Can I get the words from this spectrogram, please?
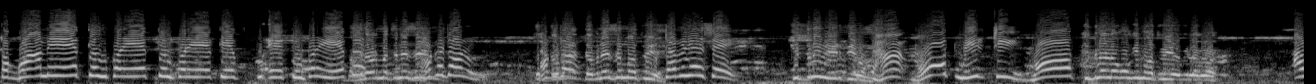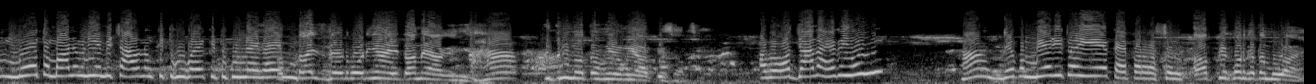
तो गाँव में एक के ऊपर एक के ऊपर एक एक एक के ऊपर एक भगदड़। दबने, से मौत हुई है। दबने से कितनी भीड़ थी वहाँ? हाँ बहुत भीड़ थी बहुत। कितने लोगों की मौत हुई होगी लगभग? अब मुँह तो मालूम नहीं है बेचारों लोग कितकू गए कितकू नहीं गए। सत्ताईस डेड बॉडियाँ एटा में आ गई हैं। हाँ। कितनी मौतें हुई होंगी आपके हिसाब से? अब और ज्यादा है गई होगी? हाँ देखो मेरी तो एक है पड़ोसन आपके कौन खत्म हुआ है?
